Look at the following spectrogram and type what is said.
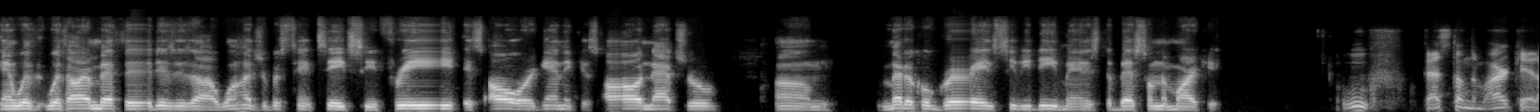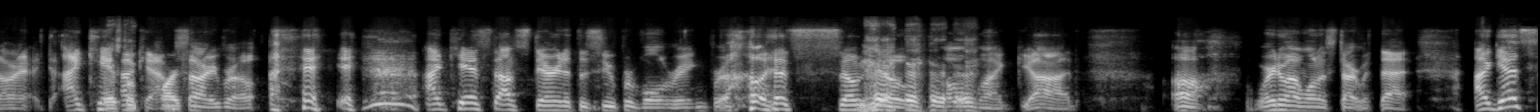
and with, with our method, this is uh, 100% THC free. It's all organic. It's all natural. Um, medical grade CBD, man, it's the best on the market. Oof best on the market. All right. I can't. Best okay. I'm sorry, bro. I can't stop staring at the Super Bowl ring, bro. That's so dope. oh my God. Oh, where do I want to start with that? I guess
